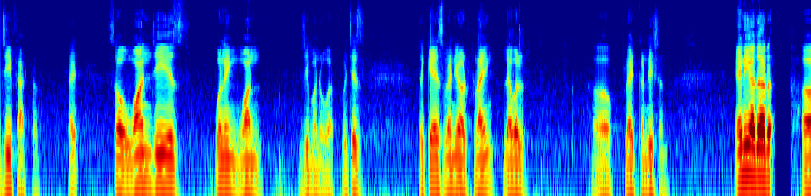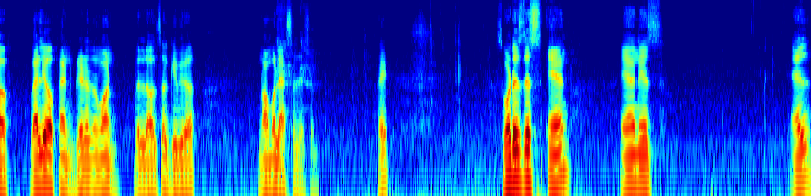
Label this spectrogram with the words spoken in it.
g factor right. So, 1 g is pulling 1 g maneuver which is the case when you are flying level uh, flight condition. Any other uh, value of n greater than 1 will also give you a normal acceleration right. So, what is this n? n is L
